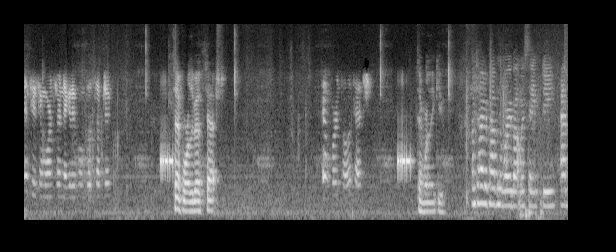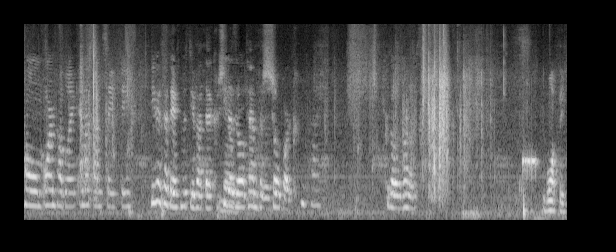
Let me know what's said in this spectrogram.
Introducing warrants are negative on both subjects. Ten four. Are they both attached? Ten four is all attached. Ten four. Thank you. I'm tired of having to worry about my safety at home or in public and my son's safety. You guys have to ask Misty about that because she does it all the time because of the show park. Okay. Because all the runners. One fifty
